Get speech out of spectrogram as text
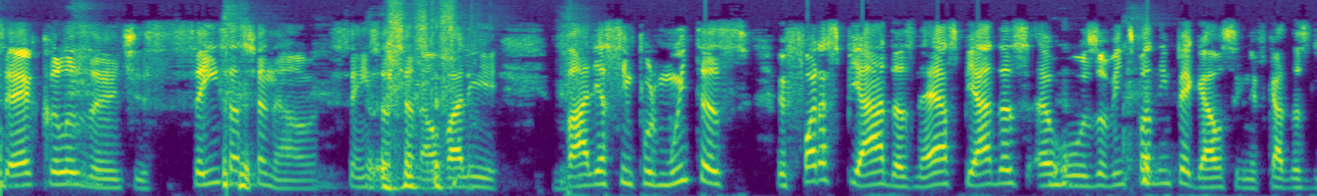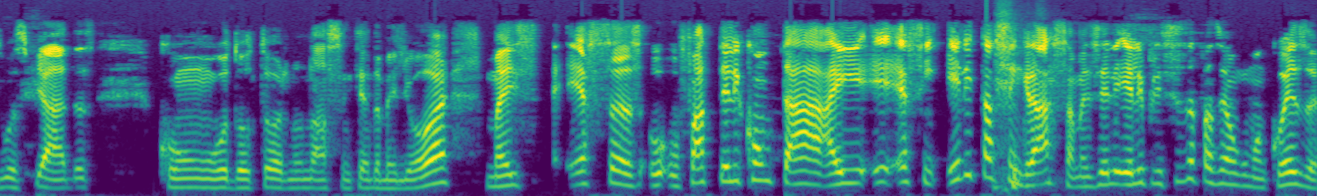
Séculos antes. Sensacional. Sensacional. Vale, vale assim por muitas. Fora as piadas, né? As piadas, eh, os ouvintes podem pegar o significado das duas piadas com o doutor no nosso Entenda Melhor, mas essas, o, o fato dele contar, aí, é, assim, ele tá sem graça, mas ele, ele precisa fazer alguma coisa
